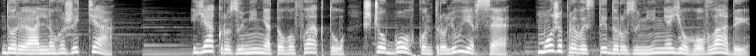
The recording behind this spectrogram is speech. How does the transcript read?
до реального життя? Як розуміння того факту, що Бог контролює все, може привести до розуміння Його влади?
